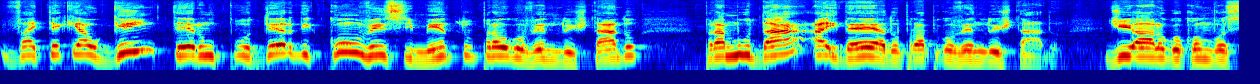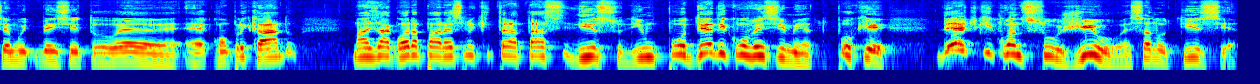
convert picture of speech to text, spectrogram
vai ter que alguém ter um poder de convencimento para o governo do Estado para mudar a ideia do próprio governo do Estado. Diálogo, como você muito bem citou, é, é complicado, mas agora parece-me que tratasse disso, de um poder de convencimento. Por quê? Desde que quando surgiu essa notícia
